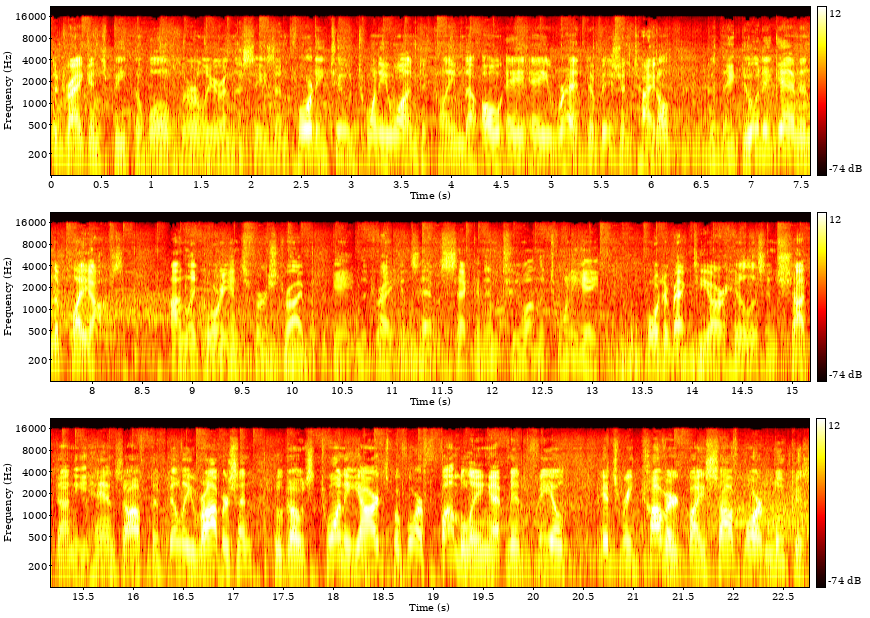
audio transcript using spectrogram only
The Dragons beat the Wolves earlier in the season 42-21 to claim the OAA Red Division title. Could they do it again in the playoffs? On Lake Orion's first drive of the game, the Dragons have a second and two on the 28. Quarterback T.R. Hill is in shotgun. He hands off to Billy Robertson, who goes 20 yards before fumbling at midfield. It's recovered by sophomore Lucas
